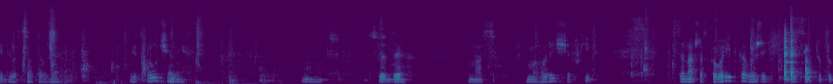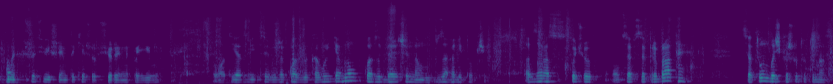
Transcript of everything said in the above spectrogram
Ці дверцята вже відкручені. От. Це де у нас на вхід. Це наша сковорідка лежить. Тут, тут ми щось вішаємо таке, щоб щури не поїли. От, я звідси вже козлика витягнув. Козлик, до речі, нам взагалі топчик. Так, зараз хочу оце все прибрати. Ця тумбочка, що тут у нас?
